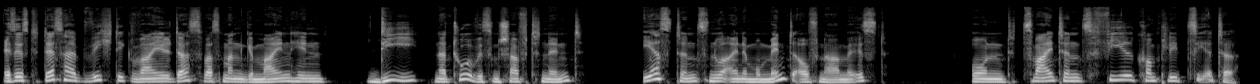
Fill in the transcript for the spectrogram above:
Es ist deshalb wichtig, weil das, was man gemeinhin die Naturwissenschaft nennt, erstens nur eine Momentaufnahme ist und zweitens viel komplizierter,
